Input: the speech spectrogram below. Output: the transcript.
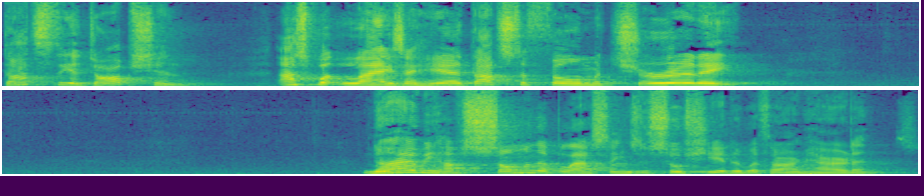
That's the adoption. That's what lies ahead. That's the full maturity. Now we have some of the blessings associated with our inheritance.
